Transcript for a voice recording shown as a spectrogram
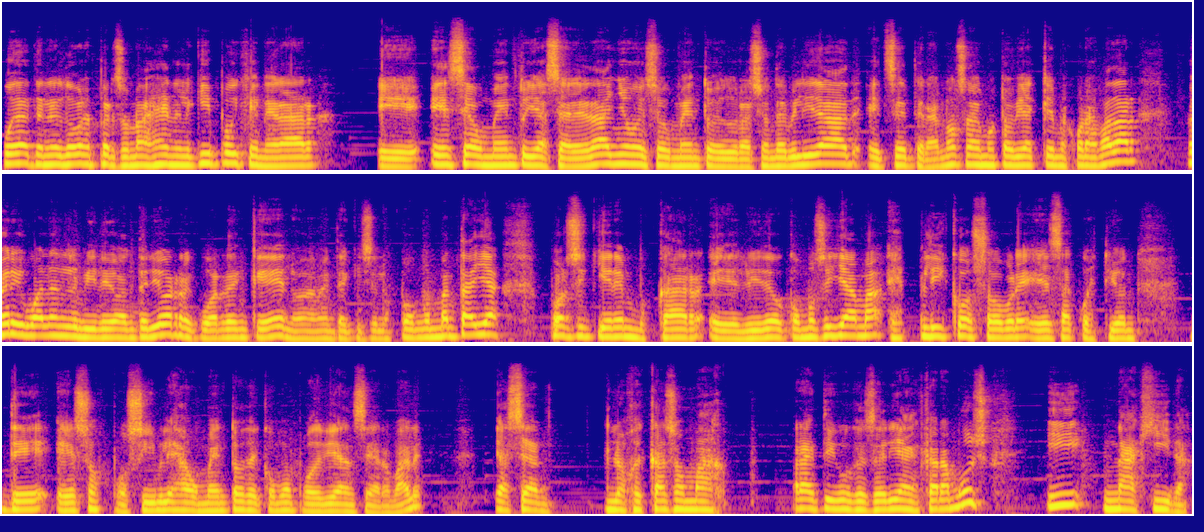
pueda tener dobles personajes en el equipo y generar eh, ese aumento ya sea de daño, ese aumento de duración de habilidad, etcétera. No sabemos todavía qué mejoras va a dar, pero igual en el video anterior, recuerden que nuevamente aquí se los pongo en pantalla por si quieren buscar el video cómo se llama, explico sobre esa cuestión de esos posibles aumentos de cómo podrían ser, ¿vale? Ya sean los casos más prácticos que serían Scaramouche y Najida.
